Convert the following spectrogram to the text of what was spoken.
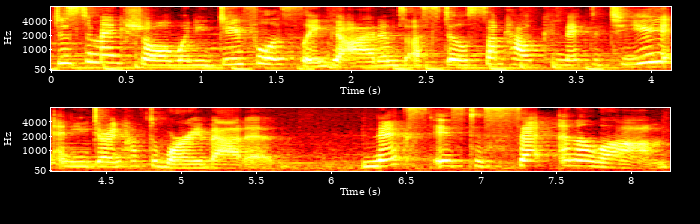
just to make sure when you do fall asleep your items are still somehow connected to you and you don't have to worry about it. Next is to set an alarm.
